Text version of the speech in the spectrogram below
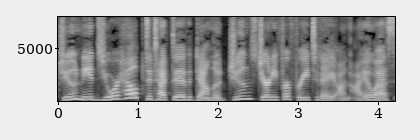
June needs your help, detective. Download June's Journey for free today on iOS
